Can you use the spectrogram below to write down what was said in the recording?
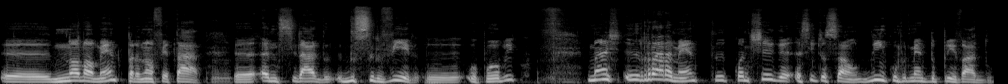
eh, normalmente, para não afetar eh, a necessidade de servir eh, o público mas eh, raramente, quando chega a situação de incumprimento do privado,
